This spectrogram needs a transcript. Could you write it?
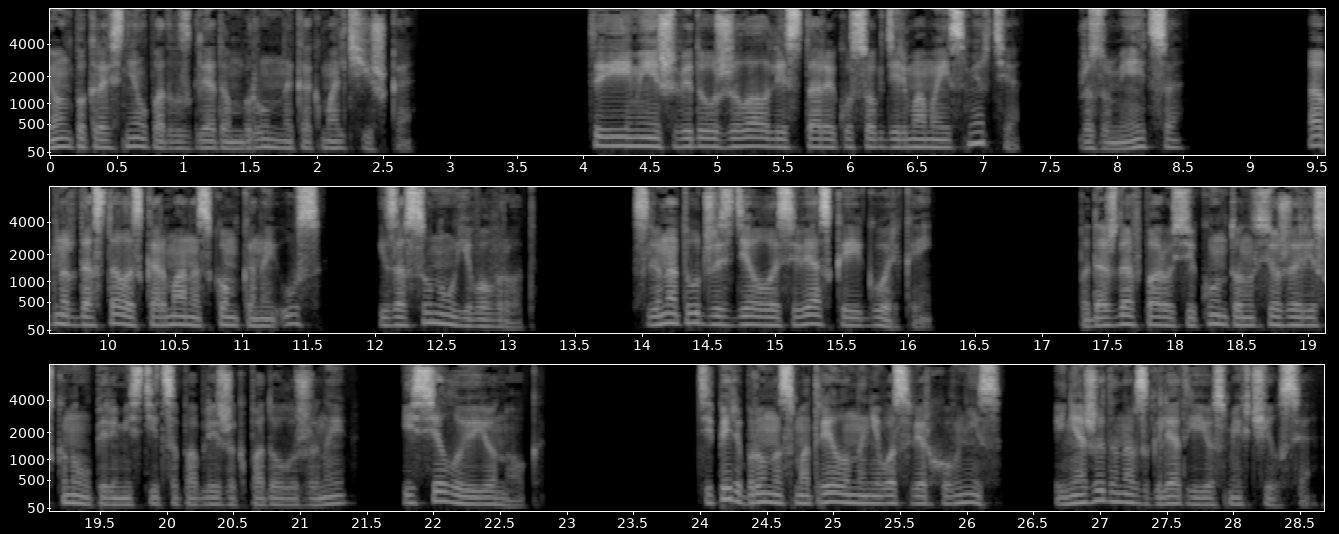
и он покраснел под взглядом Брунны, как мальчишка. «Ты имеешь в виду, желал ли старый кусок дерьма моей смерти?» «Разумеется». Абнер достал из кармана скомканный ус и засунул его в рот. Слюна тут же сделалась вязкой и горькой. Подождав пару секунд, он все же рискнул переместиться поближе к подолу жены и сел у ее ног. Теперь Бруно смотрела на него сверху вниз, и неожиданно взгляд ее смягчился.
